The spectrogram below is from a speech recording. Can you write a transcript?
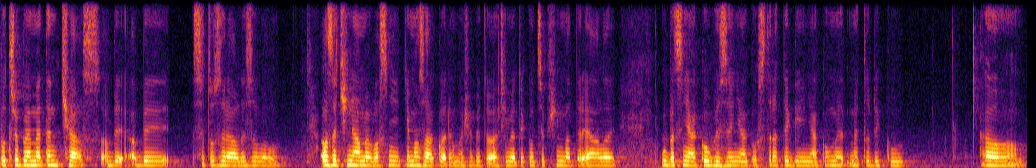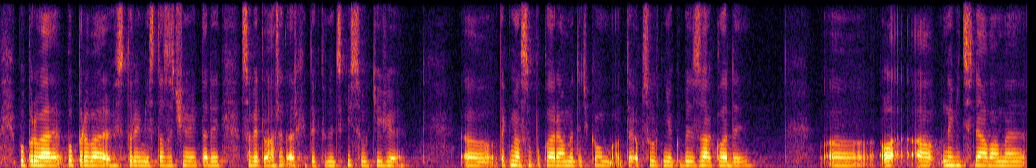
potřebujeme ten čas, aby, aby se to zrealizovalo. Ale začínáme vlastně těma základama, že vytváříme ty koncepční materiály, vůbec nějakou vizi, nějakou strategii, nějakou metodiku. Uh, poprvé, poprvé v historii města začínají tady se vytvářet architektonické soutěže, Uh, tak my vlastně pokládáme teď ty absolutní jakoby základy uh, a nejvíc dáváme,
